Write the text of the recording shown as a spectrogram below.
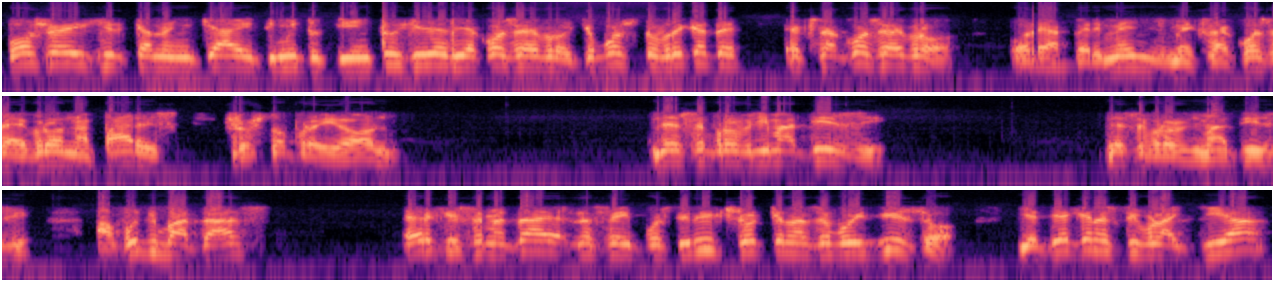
Πόσο έχει κανονικά η τιμή του κινητού, 1200 ευρώ. Και πόσο το βρήκατε, 600 ευρώ. Ωραία, περιμένεις με 600 ευρώ να πάρεις σωστό προϊόν. Δεν σε προβληματίζει. Δεν σε προβληματίζει. Αφού την πατάς, έρχεσαι μετά να σε υποστηρίξω και να σε βοηθήσω. Γιατί έκανες τη βλακεία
